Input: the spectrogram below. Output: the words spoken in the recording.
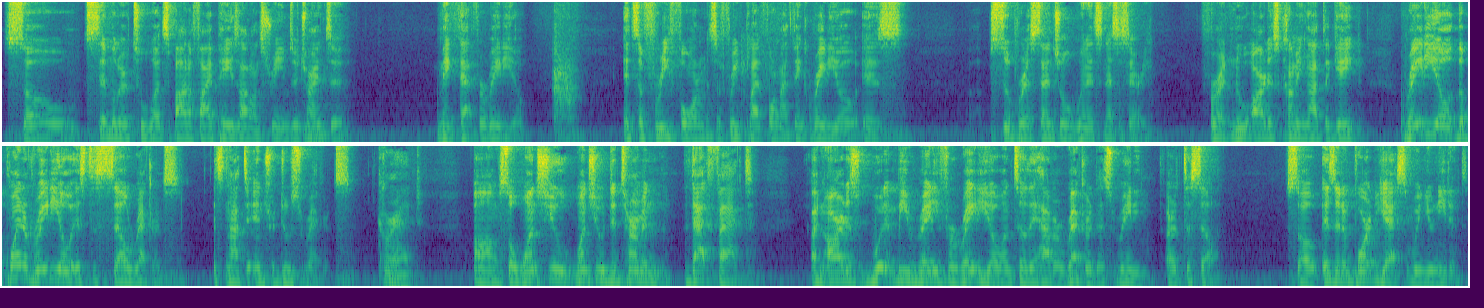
So similar to what Spotify pays out on streams, they're trying to make that for radio. It's a free form. It's a free platform. I think radio is super essential when it's necessary. For a new artist coming out the gate, radio. The point of radio is to sell records. It's not to introduce records. Correct. Um, so once you once you determine that fact, an artist wouldn't be ready for radio until they have a record that's ready or to sell. So is it important? Yes, when you need it.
